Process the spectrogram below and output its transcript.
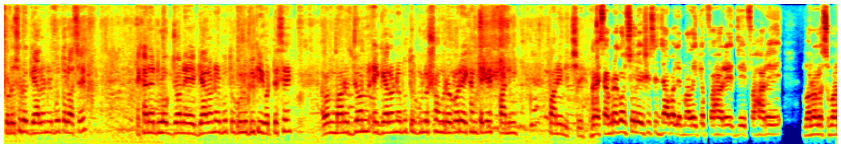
ছোট ছোট গ্যালনের বোতল আছে। এখানে লোকজন এই গ্যালনের বোতলগুলো বিক্রি করতেছে এবং মানুষজন এই গ্যালনের বোতলগুলো সংগ্রহ করে এখান থেকে পানি পানি নিচ্ছে। গাইস আমরা এখন চলে এসেছি জাবালে মালাইকা পাহাড়ে। যে পাহাড়ে মনাল্লাহ সুবাহ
